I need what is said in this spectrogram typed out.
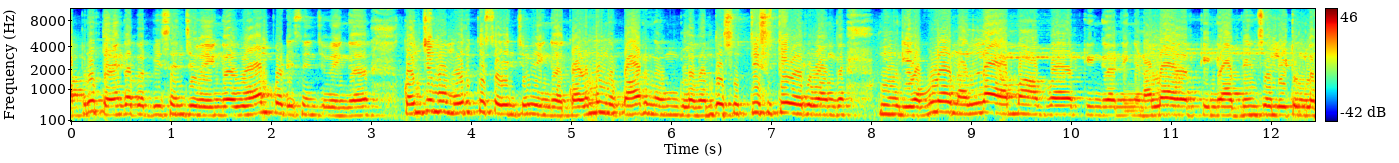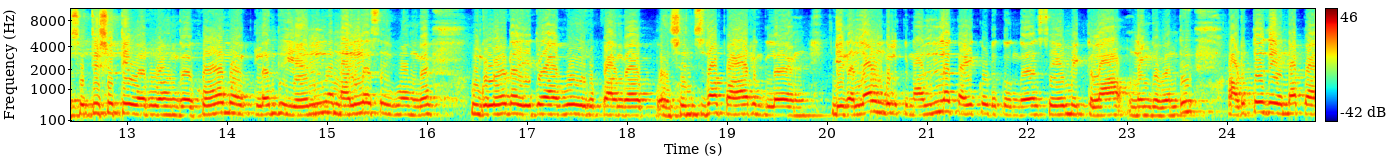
அப்புறம் தேங்காய் பருப்பி செஞ்சு வைங்க. ஓம் பொடி செஞ்சு வைங்க. கொஞ்சமாக முறுக்கு அளவிற்கு செஞ்சு எங்கள் குழந்தைங்க பாருங்கள் உங்களை வந்து சுற்றி சுற்றி வருவாங்க. நீங்கள் எவ்வளோ நல்லா அம்மா அவ்வா இருக்கீங்க நீங்கள் நல்லா இருக்கீங்க அப்படின்னு சொல்லிட்டு உங்களை சுற்றி சுற்றி வருவாங்க. ஹோம் ஒர்க்லேருந்து எல்லாம் நல்லா செய்வாங்க. உங்களோட இதாகவும் இருப்பாங்க. செஞ்சு தான் பாருங்களேன். இதெல்லாம் உங்களுக்கு நல்லா கை கொடுக்குங்க. சேமிக்கலாம். நீங்கள் வந்து அடுத்தது என்ன பா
